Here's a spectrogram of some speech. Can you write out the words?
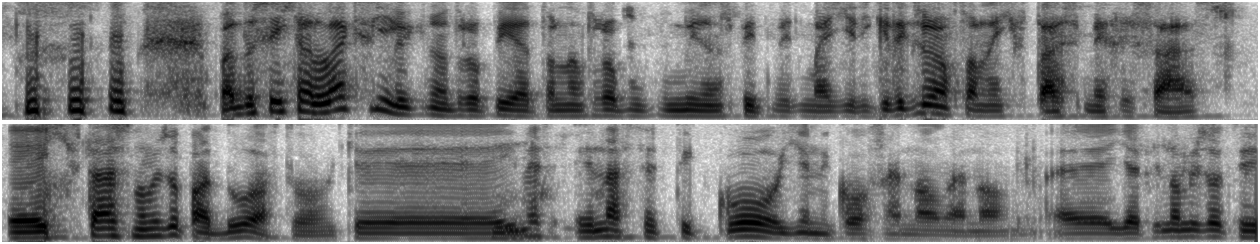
Πάντως έχει αλλάξει λίγο η νοοτροπία των ανθρώπων που μείναν σπίτι με τη μαγειρική. Δεν ξέρω αν αυτό να έχει φτάσει μέχρι εσάς. Έχει φτάσει νομίζω παντού αυτό και είναι ένα θετικό γενικό φαινόμενο. Ε, γιατί νομίζω ότι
